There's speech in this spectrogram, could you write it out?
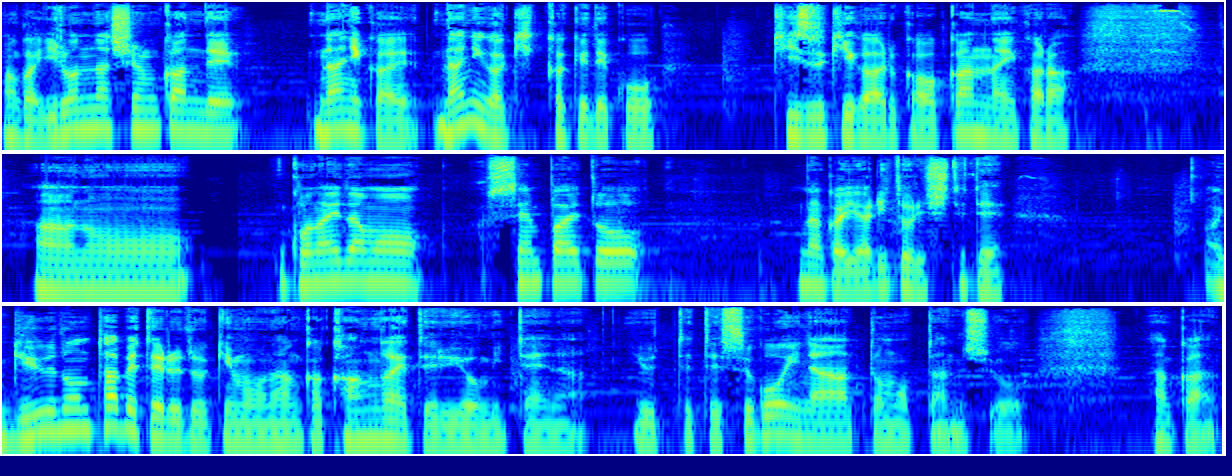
なんかいろんな瞬間で何か、何がきっかけでこう気づきがあるかわかんないから、あのー、この間も先輩となんかやりとりしてて、牛丼食べてる時もなんか考えてるよみたいな言っててすごいなと思ったんですよ。なんか、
